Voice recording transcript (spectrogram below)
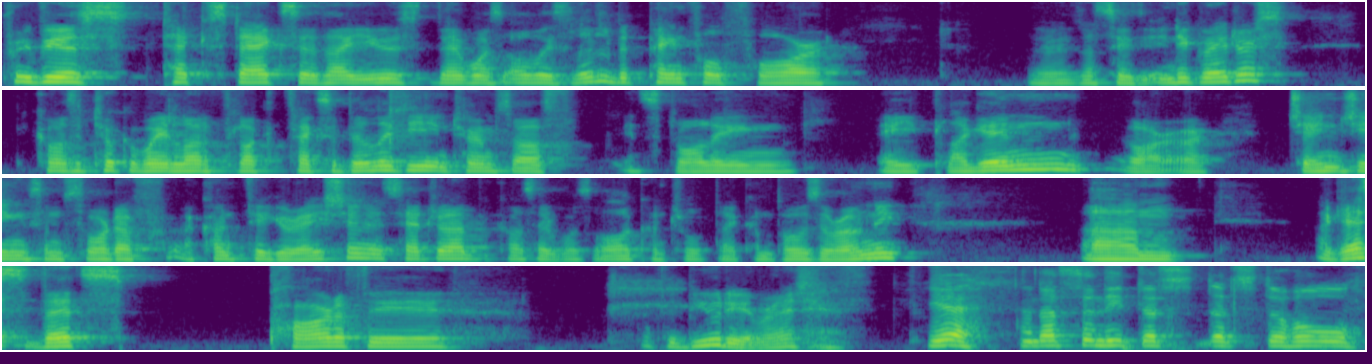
previous tech stacks that I used, there was always a little bit painful for, uh, let's say, the integrators, because it took away a lot of flexibility in terms of installing a plugin or, changing some sort of a configuration, etc., because it was all controlled by Composer only. Um, I guess that's part of the of the beauty, right? Yeah, and that's indeed that's that's the whole.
